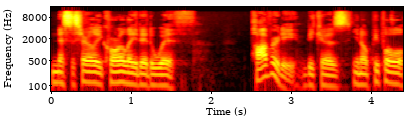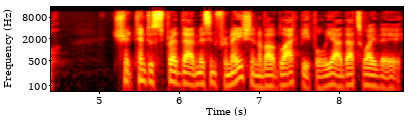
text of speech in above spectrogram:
necessarily correlated with poverty because you know people tend to spread that misinformation about black people yeah that's why they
